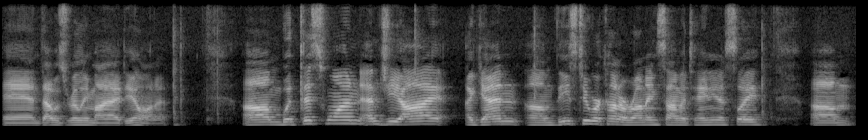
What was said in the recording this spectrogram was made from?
and that was really my idea on it. Um, with this one, MGI, again, um, these two were kind of running simultaneously. Um,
